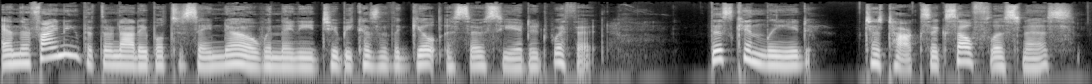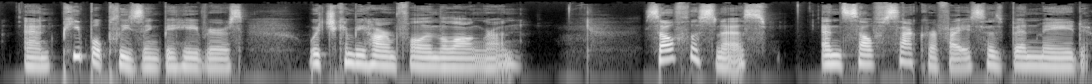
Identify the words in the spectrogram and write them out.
and they're finding that they're not able to say no when they need to because of the guilt associated with it. This can lead to toxic selflessness and people pleasing behaviors, which can be harmful in the long run. Selflessness and self sacrifice has been made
